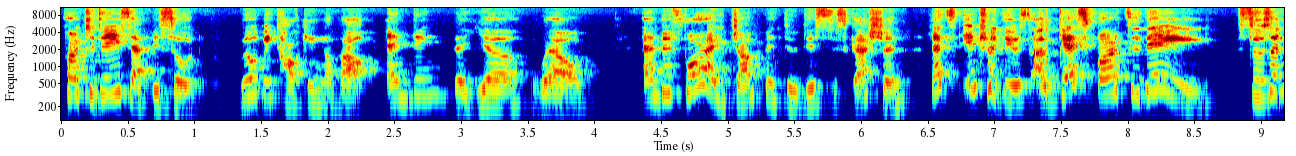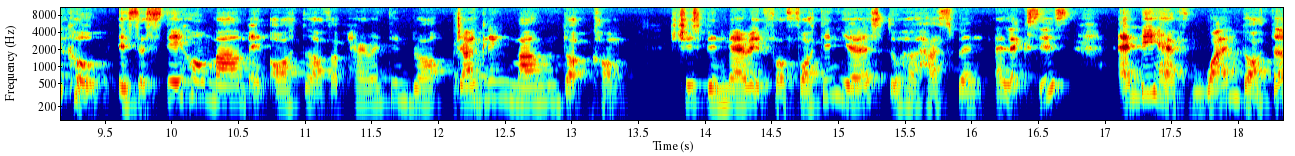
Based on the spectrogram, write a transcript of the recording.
For today's episode, we'll be talking about ending the year well. And before I jump into this discussion, let's introduce our guest for today. Susan Koh is a stay home mom and author of a parenting blog, jugglingmom.com. She's been married for 14 years to her husband, Alexis, and they have one daughter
